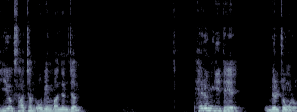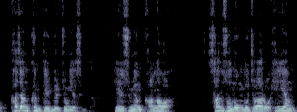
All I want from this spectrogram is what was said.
2억 4,500만 년 전 페름기 대멸종으로 가장 큰 대멸종이었습니다. 해수면 강화와 산소 농도 저하로 해양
